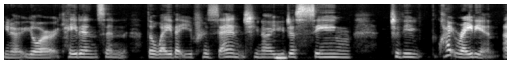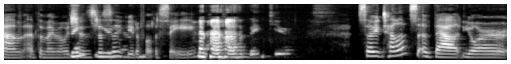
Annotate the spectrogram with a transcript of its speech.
you know your cadence and the way that you present. You know, you just seem to be quite radiant um, at the moment, which Thank is just so beautiful to see. Thank you. So tell us about your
